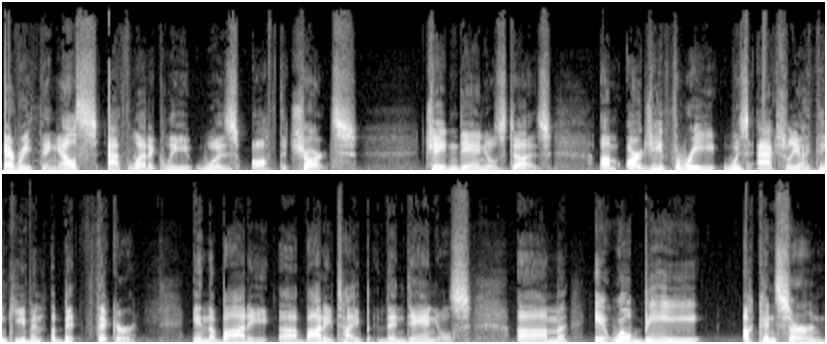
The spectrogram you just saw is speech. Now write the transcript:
Everything else athletically was off the charts. Jayden Daniels does. Um, RG3 was actually, I think, even a bit thicker in the body uh, body type than Daniels. Um, it will be a concern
